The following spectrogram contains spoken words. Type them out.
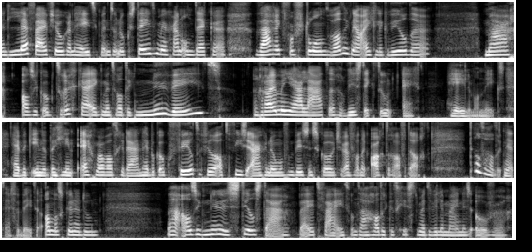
100% Lef 5 show gaan heten. Ik ben toen ook steeds meer gaan ontdekken waar ik voor stond, wat ik nou eigenlijk wilde. Maar als ik ook terugkijk met wat ik nu weet, ruim een jaar later, wist ik toen echt helemaal niks. Heb ik in het begin echt maar wat gedaan. Heb ik ook veel te veel advies aangenomen van business coach, waarvan ik achteraf dacht, dat had ik net even beter anders kunnen doen. Maar als ik nu eens stilsta bij het feit, want daar had ik het gisteren met Willemijn eens over,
